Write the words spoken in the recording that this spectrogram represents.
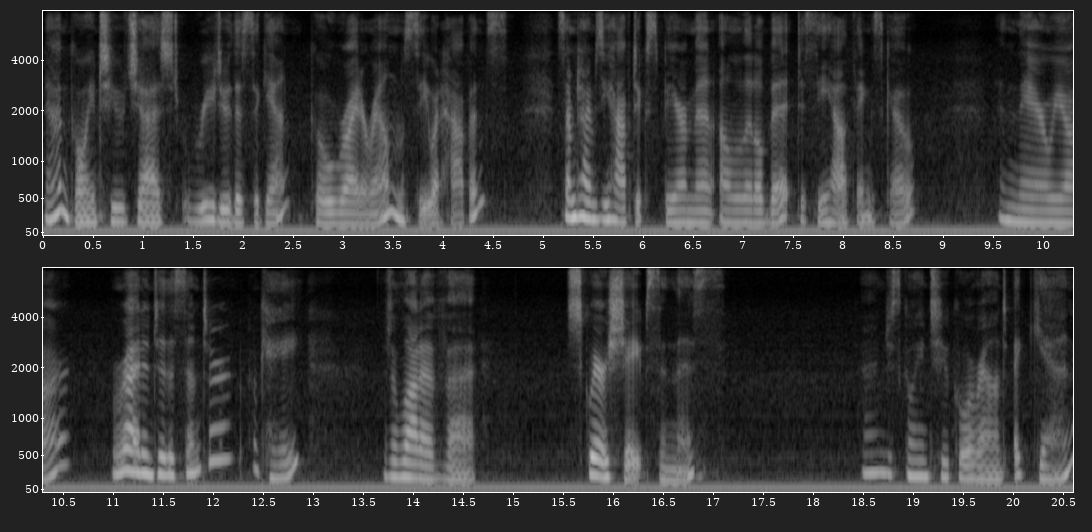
Now I'm going to just redo this again, go right around, we'll see what happens. Sometimes you have to experiment a little bit to see how things go. And there we are, right into the center. Okay, there's a lot of uh, square shapes in this. I'm just going to go around again.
